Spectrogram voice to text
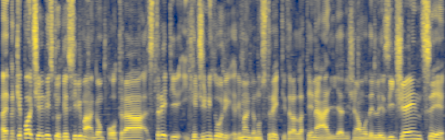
Eh, perché poi c'è il rischio che si rimanga un po' tra stretti, che i genitori rimangano stretti tra la tenaglia, diciamo, delle esigenze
